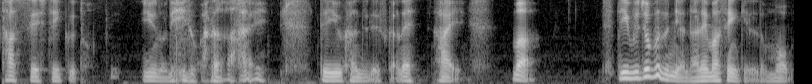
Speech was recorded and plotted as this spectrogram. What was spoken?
達成していくというのでいいのかな。はい。っていう感じですかね。はい。まあスティーブ・ジョブズにはなれませんけれども、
